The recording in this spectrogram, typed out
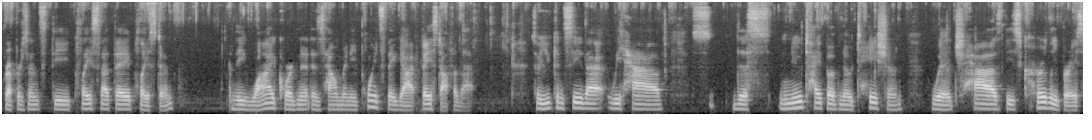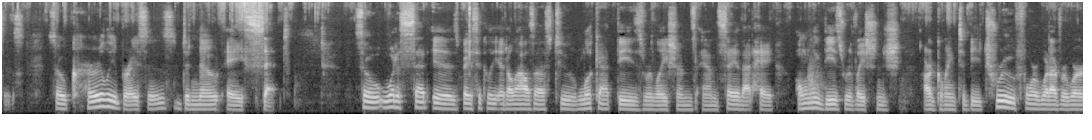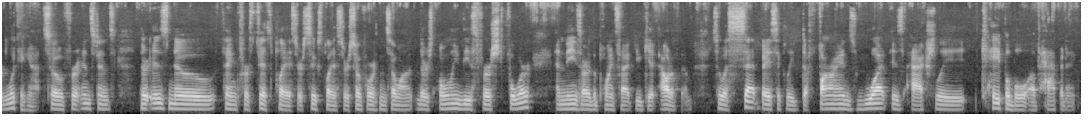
represents the place that they placed in. The y coordinate is how many points they got based off of that. So you can see that we have this new type of notation which has these curly braces. So curly braces denote a set. So what a set is, basically it allows us to look at these relations and say that, hey, only these relations are going to be true for whatever we're looking at. So for instance, there is no thing for fifth place or sixth place or so forth and so on. There's only these first four, and these are the points that you get out of them. So a set basically defines what is actually capable of happening.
